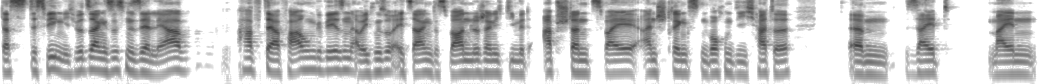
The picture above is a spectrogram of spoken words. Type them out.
das, deswegen, ich würde sagen, es ist eine sehr lehrhafte Erfahrung gewesen, aber ich muss auch echt sagen, das waren wahrscheinlich die mit Abstand zwei anstrengendsten Wochen, die ich hatte, ähm, seit mein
